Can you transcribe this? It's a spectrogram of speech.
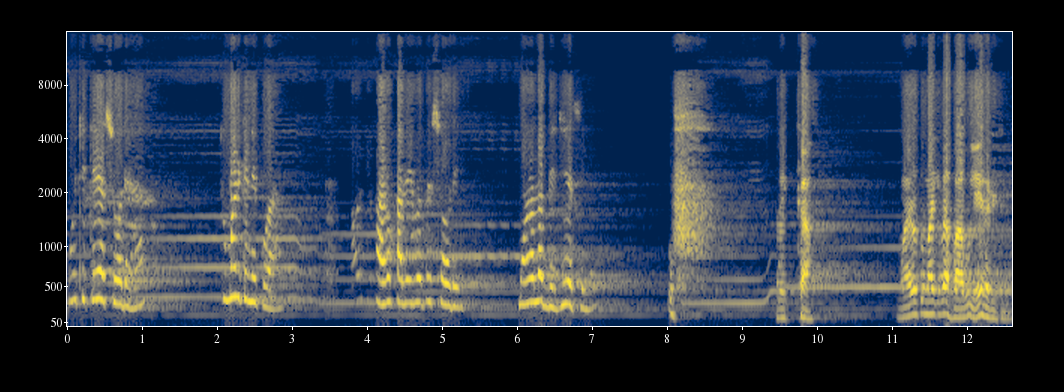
মই ঠিকেই আছো দেহা। তোমাৰ কেনেকুৱা? আৰু কালিৰ বাবে চৰি মই অলপ বিজি আছিলো। ৰক্ষা মই আৰু তোমাৰ কিবা হোৱা বুলিহে ভাবিছিলো।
